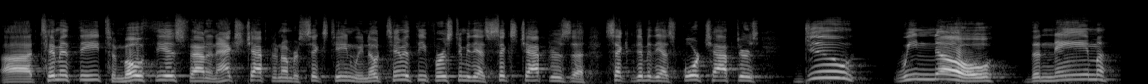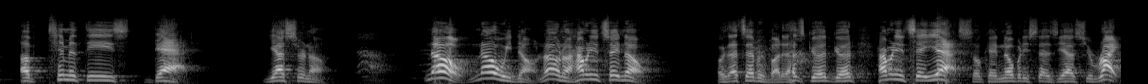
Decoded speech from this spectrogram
Uh, Timothy, Timotheus, found in Acts chapter number 16. We know Timothy, 1 Timothy has six chapters, uh, 2 Timothy has four chapters. Do we know the name of Timothy's dad? Yes or no? No. No, no, we don't. No, no. How many would say no? Oh, that's everybody. That's good, good. How many would say yes? Okay, nobody says yes. You're right.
